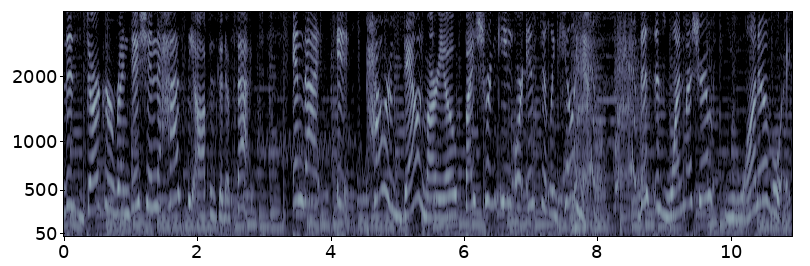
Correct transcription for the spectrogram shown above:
this darker rendition has the opposite effect, in that it powers down Mario by shrinking or instantly killing him. This is one mushroom you want to avoid.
